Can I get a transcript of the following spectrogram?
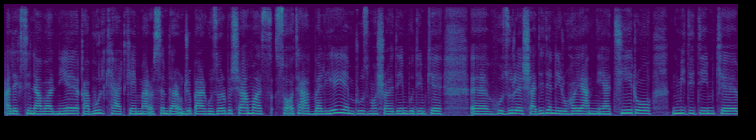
الکسی نوالنی قبول کرد که این مراسم در اونجا برگزار بشه اما از ساعت اولیه امروز ما شاهد این بودیم که حضور شدید نیروهای امنیتی رو می‌دیدیم که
